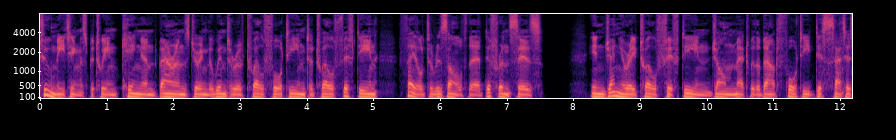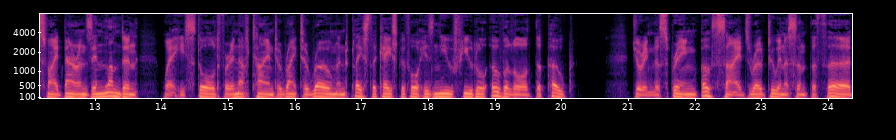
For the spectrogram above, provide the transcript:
Two meetings between king and barons during the winter of 1214 to 1215 failed to resolve their differences. In January 1215, John met with about forty dissatisfied barons in London, where he stalled for enough time to write to Rome and place the case before his new feudal overlord, the Pope. During the spring, both sides wrote to Innocent III.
